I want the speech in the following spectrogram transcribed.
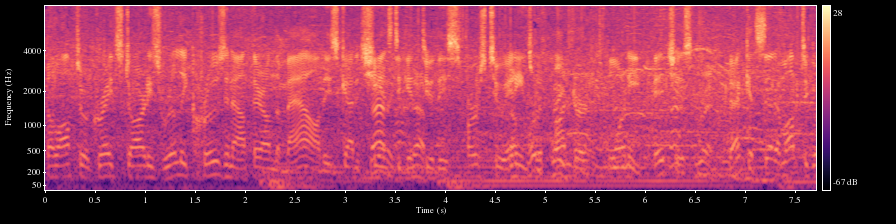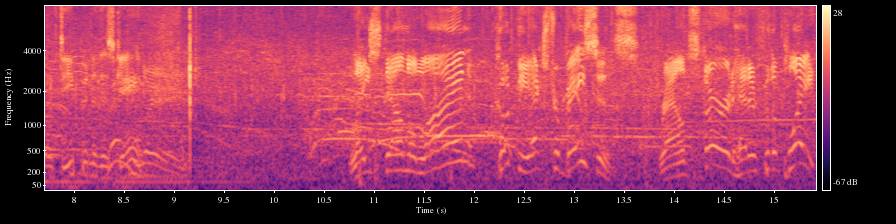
Fell off to a great start. He's really cruising out there on the mound. He's got a chance to get through these first two innings with under 20 pitches. That could set him up to go deep into this game. Laced down the line. Could be extra bases. Rounds third. Headed for the plate.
